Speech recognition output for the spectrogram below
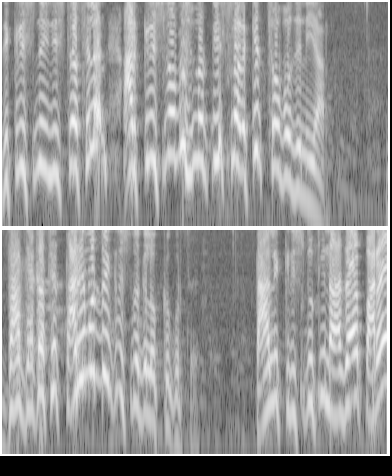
যে কৃষ্ণই নিষ্ঠা ছিলেন, আর কৃষ্ণ বিষ্ণু তৃষ্ণা, কিচ্ছু বোঝেনি আর। যা দেখাচ্ছে তারই মধ্যেই কৃষ্ণকে লক্ষ্য করছে। তাহলে কৃষ্ণ কি না যা পারে?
